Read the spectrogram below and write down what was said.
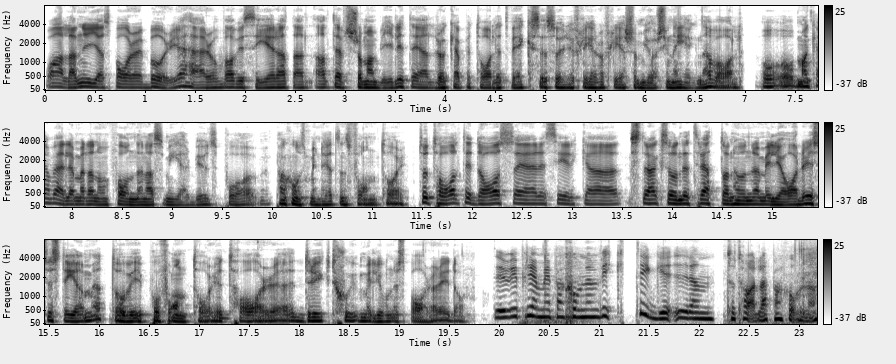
Och alla nya sparare börjar här och vad vi ser att allt, allt eftersom man blir lite äldre och kapitalet växer så är det fler och fler som gör sina egna val. Och, och man kan välja mellan de fonderna som erbjuds på Pensionsmyndighetens fondtorg. Totalt idag så är det cirka strax under 1300 miljarder i systemet och vi på fondtorget har eh, drygt 7 miljoner sparare idag. Du, är premiepensionen viktig i den totala pensionen?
